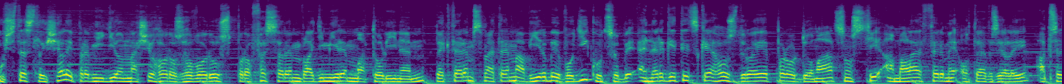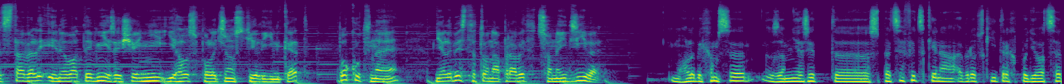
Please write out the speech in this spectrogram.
Už jste slyšeli první díl našeho rozhovoru s profesorem Vladimírem Matolínem, ve kterém jsme téma výroby vodíku co by energetického zdroje pro domácnosti a malé firmy otevřeli a představili inovativní řešení jeho společnosti Leancat? Pokud ne, měli byste to napravit co nejdříve. Mohli bychom se zaměřit eh, specificky na evropský trh, podívat se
